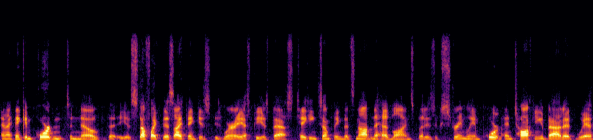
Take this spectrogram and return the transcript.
and I think important to note that stuff like this, I think, is is where ASP is best, taking something that's not in the headlines but is extremely important and talking about it with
